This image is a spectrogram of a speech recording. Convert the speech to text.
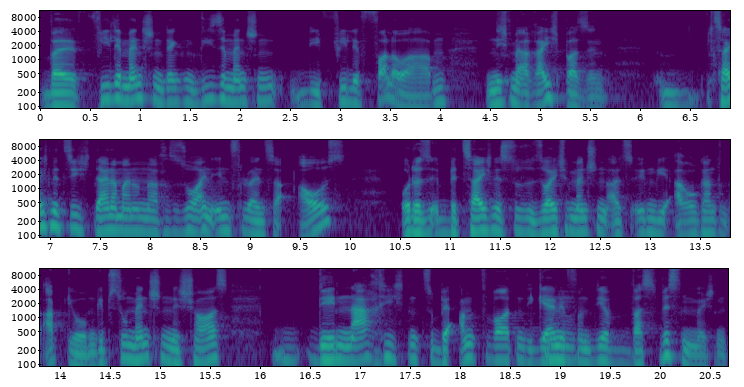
Weil viele Menschen denken, diese Menschen, die viele Follower haben, nicht mehr erreichbar sind. Zeichnet sich deiner Meinung nach so ein Influencer aus? Oder bezeichnest du solche Menschen als irgendwie arrogant und abgehoben? Gibst du Menschen eine Chance, den Nachrichten zu beantworten, die gerne von dir was wissen möchten?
